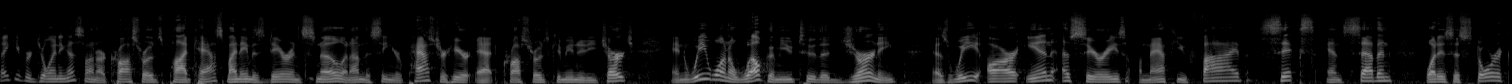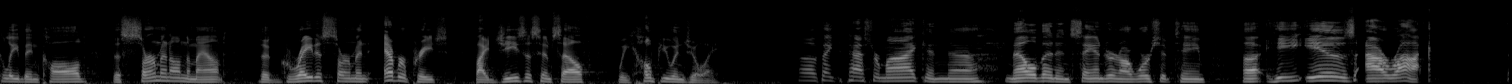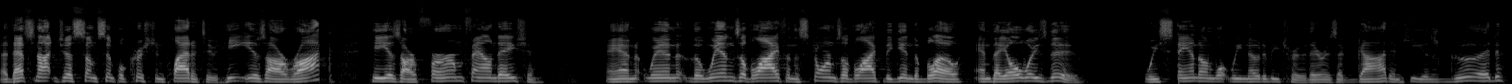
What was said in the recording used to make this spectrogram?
Thank you for joining us on our Crossroads podcast. My name is Daren Snow, and I'm the senior pastor here at Crossroads Community Church. And we want to welcome you to the journey as we are in a series Matthew 5, 6, and 7, what has historically been called the Sermon on the Mount, the greatest sermon ever preached by Jesus himself. We hope you enjoy. Oh, thank you, Pastor Mike and uh, Melvin and Sandra and our worship team. Uh, he is our rock. Uh, that's not just some simple Christian platitude. He is our rock, He is our firm foundation. And when the winds of life and the storms of life begin to blow, and they always do, we stand on what we know to be true. There is a God, and He is good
